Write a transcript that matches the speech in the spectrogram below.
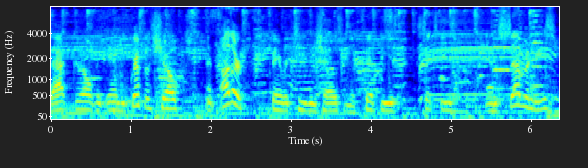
That Girl, The Andy Griffith Show, and other favorite TV shows from the 50s, 60s, and 70s,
